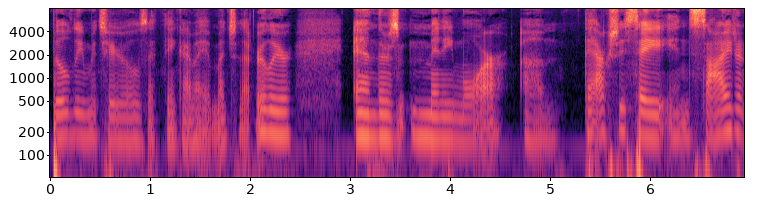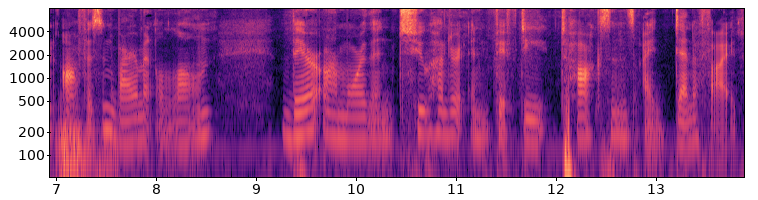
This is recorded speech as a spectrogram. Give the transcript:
building materials. I think I might have mentioned that earlier. And there's many more. Um, they actually say inside an office environment alone, there are more than 250 toxins identified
